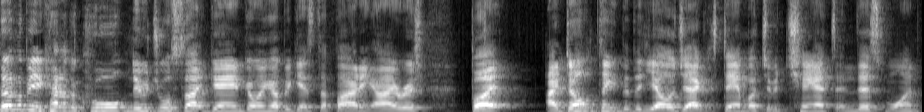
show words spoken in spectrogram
So it'll be kind of a cool neutral site game going up against the Fighting Irish, but I don't think that the Yellow Jackets stand much of a chance in this one.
